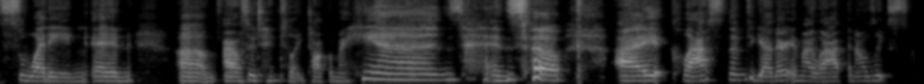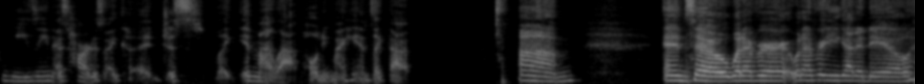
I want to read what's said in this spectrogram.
sweating and um, I also tend to like talk with my hands. And so I clasped them together in my lap and I was like squeezing as hard as I could, just like in my lap, holding my hands like that. Um, and so whatever whatever you got to do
